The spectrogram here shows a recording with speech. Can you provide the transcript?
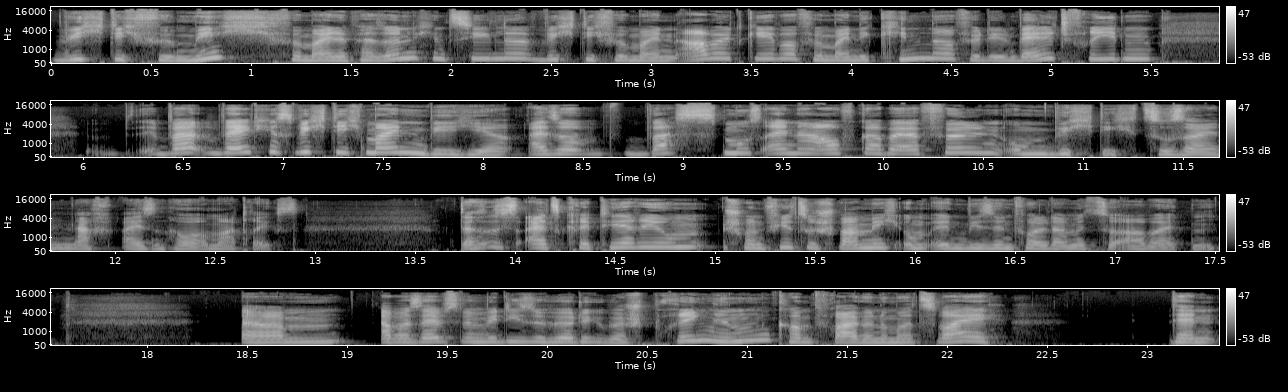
Wichtig für mich, für meine persönlichen Ziele, wichtig für meinen Arbeitgeber, für meine Kinder, für den Weltfrieden. Welches wichtig meinen wir hier? Also, was muss eine Aufgabe erfüllen, um wichtig zu sein nach Eisenhower Matrix? Das ist als Kriterium schon viel zu schwammig, um irgendwie sinnvoll damit zu arbeiten. Ähm, aber selbst wenn wir diese Hürde überspringen, kommt Frage Nummer zwei. Denn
